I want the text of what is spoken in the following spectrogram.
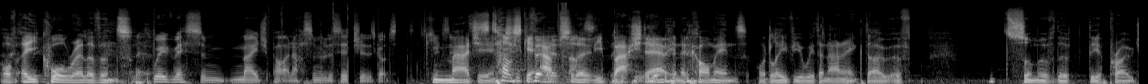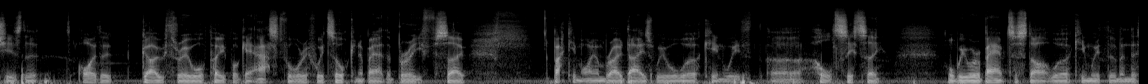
of equal relevance. We've missed some major part in Aston Villa's history that's got to Can you imagine? Just get absolutely bashed out in the comments. I'd leave you with an anecdote of some of the, the approaches that either go through or people get asked for if we're talking about the brief. So, back in my Umbro days, we were working with uh, Hull City, or we were about to start working with them, and the,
